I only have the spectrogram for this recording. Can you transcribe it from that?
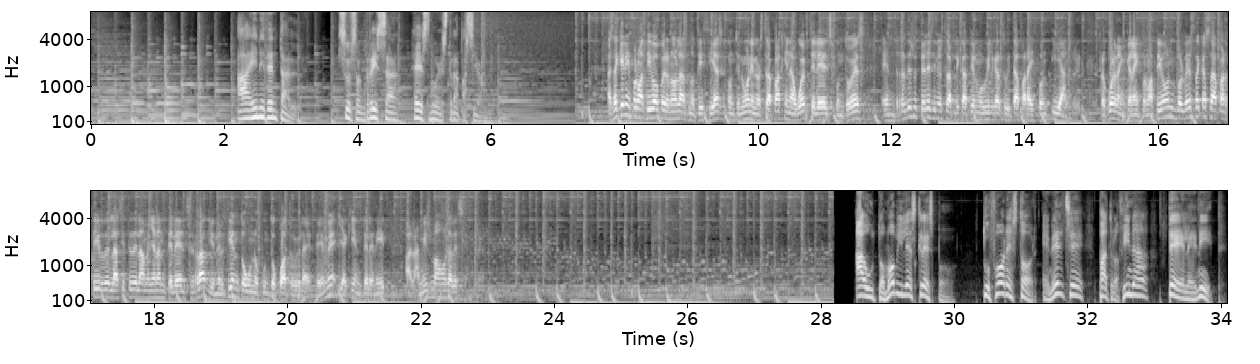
AN Dental. Su sonrisa es nuestra pasión. Hasta aquí el informativo, pero no las noticias, que continúan en nuestra página web teleelch.es, en redes sociales y nuestra aplicación móvil gratuita para iPhone y Android. Recuerden que la información volverá a esta casa a partir de las 7 de la mañana en Teleelch Radio, en el 101.4 de la FM y aquí en Telenit a la misma hora de siempre. Automóviles Crespo. Tu Ford Store en Elche patrocina Telenit.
